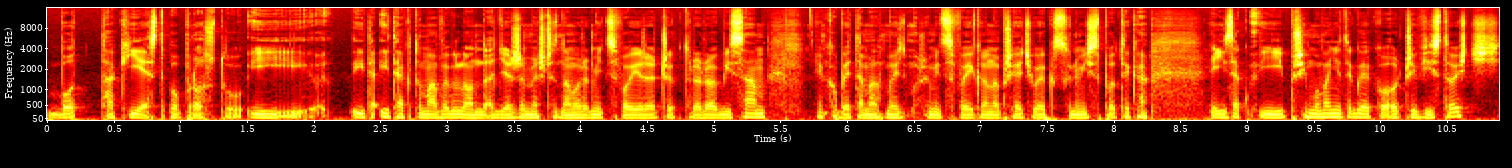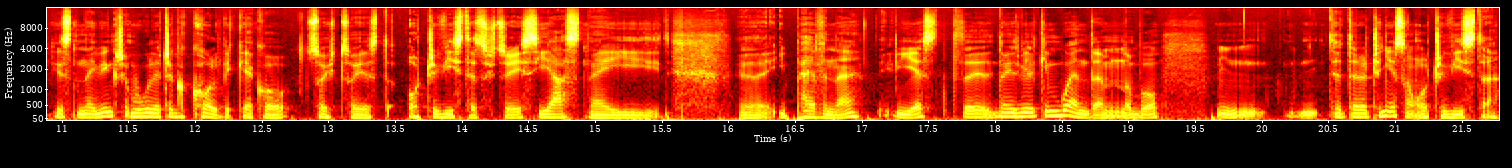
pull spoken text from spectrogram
bo tak jest po prostu i, i, ta- i tak to ma wyglądać, że mężczyzna może mieć swoje rzeczy, które robi sam, kobieta ma, może mieć swoje grono przyjaciółek, z którymi się spotyka. I, I przyjmowanie tego jako oczywistość jest największym w ogóle czegokolwiek, jako coś, co jest oczywiste, coś, co jest jasne i, i pewne, jest, no jest wielkim błędem, no bo mm, te, te rzeczy nie są oczywiste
